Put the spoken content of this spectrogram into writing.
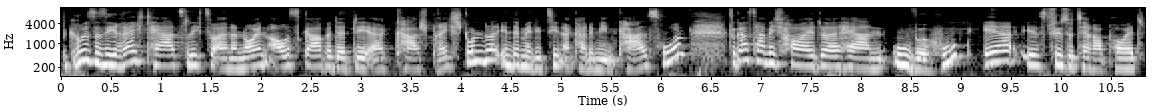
Ich begrüße Sie recht herzlich zu einer neuen Ausgabe der DRK-Sprechstunde in der Medizinakademie in Karlsruhe. Zu Gast habe ich heute Herrn Uwe Hug. Er ist Physiotherapeut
